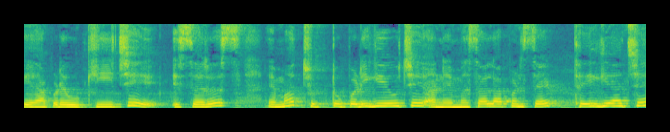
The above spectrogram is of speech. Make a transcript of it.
કે આપણે ઘી છે એ સરસ, એમાં છૂટું પડી ગયું છે અને મસાલા પણ સેટ થઈ ગયા છે.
